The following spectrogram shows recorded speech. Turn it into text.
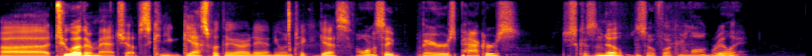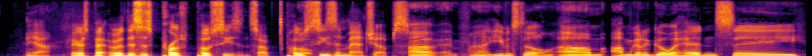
Uh, two other matchups. Can you guess what they are, Dan? You want to take a guess? I want to say Bears Packers, just because Nope. so fucking long. Really? Yeah, Bears. Or this is pro postseason, so postseason matchups. Uh, uh, even still, um, I'm gonna go ahead and say,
